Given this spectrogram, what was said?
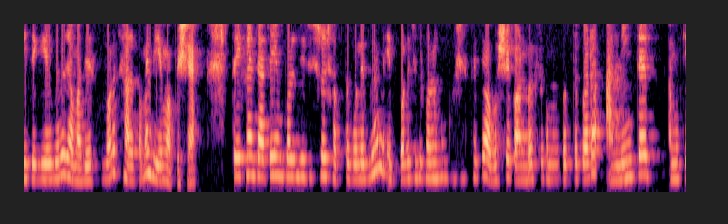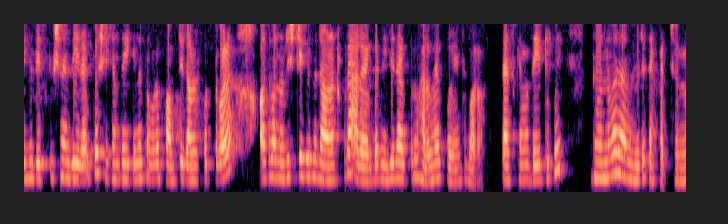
নিজে গিয়েও কিন্তু জমা দিয়ে আসতে পারো ঝাড়গ্রামে ডিএম অফিসে তো এখানে যা যা ইম্পর্টেন্ট জিনিস ছিল সব তো বলে দিলাম। এরপরে যদি কোনো রকম খুশি থাকে, অবশ্যই কমেন্ট বক্সে কমেন্ট করতে পারো। আর লিঙ্কটা আমি কিন্তু ডিসক্রিপশনে দিয়ে রাখব, সেখান থেকে কিন্তু তোমরা ফর্মটি ডাউনলোড করতে পারো, অথবা নোটিশটি কিন্তু ডাউনলোড করে আরও একবার নিজেরা একবার ভালোভাবে পড়ে নিতে পারো। তো আজকে আমাদের এইটুকুই। ধন্যবাদ, আমার ভিডিও দেখার জন্য।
